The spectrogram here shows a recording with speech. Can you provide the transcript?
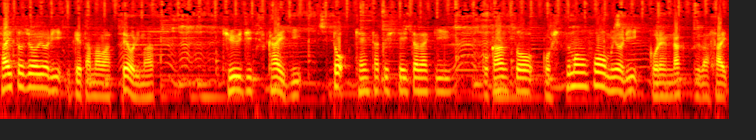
サイト上より受けたまわっております。休日会議と検索していただき、ご感想、ご質問フォームよりご連絡ください。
